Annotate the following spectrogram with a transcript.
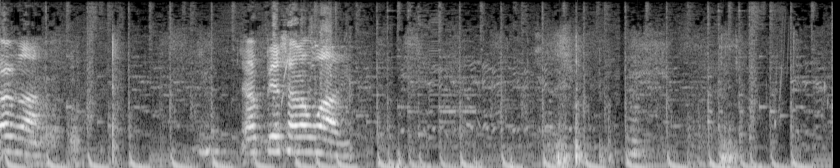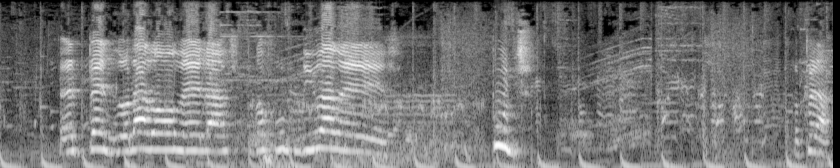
Venga. Ya empieza la guay. El pez dorado de las profundidades. Punch. Espera.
